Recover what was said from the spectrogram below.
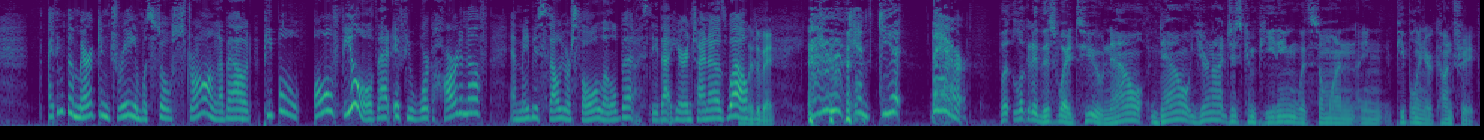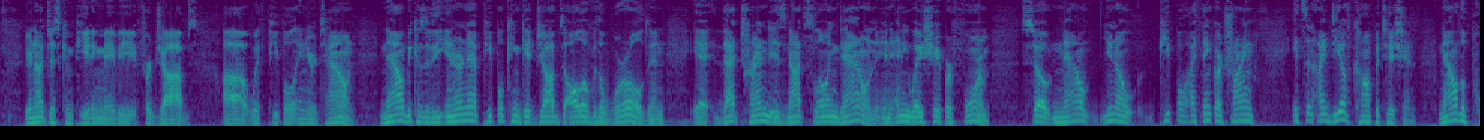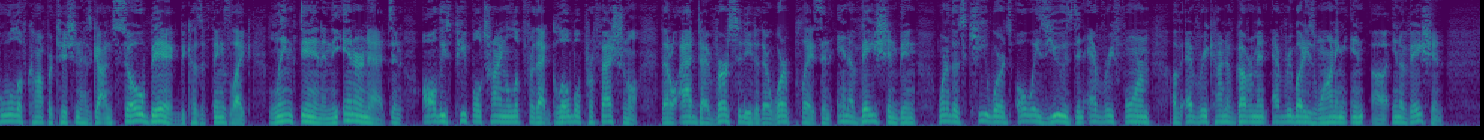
I think the American dream was so strong about people all feel that if you work hard enough and maybe sell your soul a little bit, I see that here in China as well. a little bit. you can get there. But look at it this way too. Now, now you're not just competing with someone in people in your country. You're not just competing maybe for jobs uh, with people in your town. Now, because of the internet, people can get jobs all over the world, and it, that trend is not slowing down in any way, shape, or form. So now, you know, people I think are trying. It's an idea of competition. Now the pool of competition has gotten so big because of things like LinkedIn and the internet and all these people trying to look for that global professional that'll add diversity to their workplace and innovation being one of those keywords always used in every form of every kind of government. Everybody's wanting in, uh, innovation.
